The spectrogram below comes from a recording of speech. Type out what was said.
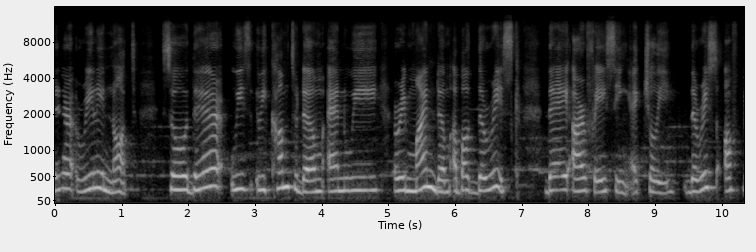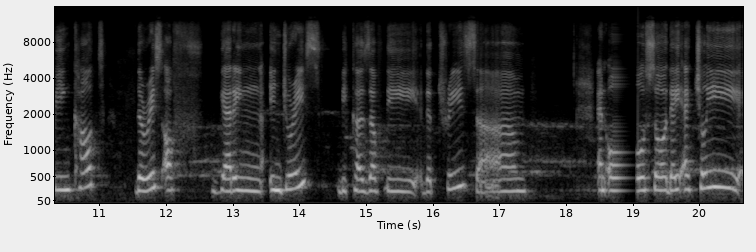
they're really not. So there we we come to them and we remind them about the risk they are facing actually. The risk of being caught the risk of getting injuries because of the the trees um, and also they actually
